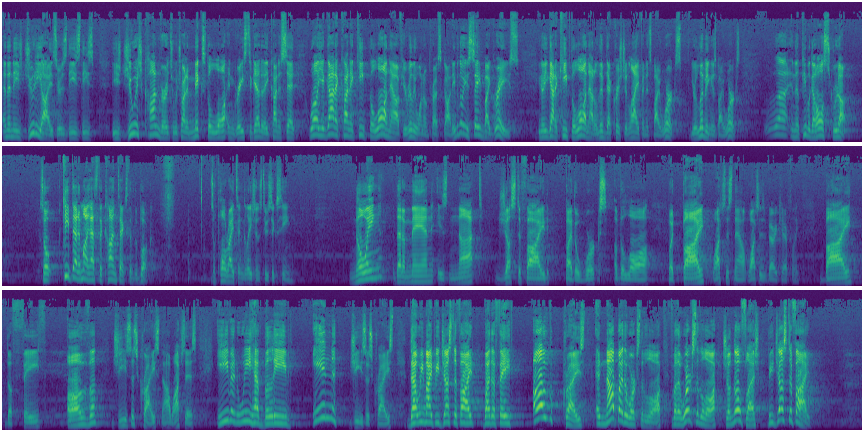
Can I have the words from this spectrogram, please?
and then these Judaizers, these, these these Jewish converts who were trying to mix the law and grace together, they kind of said, well, you got to kind of keep the law now if you really want to impress God. Even though you're saved by grace, you know, you got to keep the law now to live that Christian life, and it's by works. Your living is by works. And the people got all screwed up. So keep that in mind. That's the context of the book. So Paul writes in Galatians 2:16, knowing that a man is not justified by the works of the law but by, watch this now, watch this very carefully, by the faith of Jesus Christ. Now, watch this. Even we have believed in Jesus Christ that we might be justified by the faith of Christ and not by the works of the law. For by the works of the law shall no flesh be justified.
